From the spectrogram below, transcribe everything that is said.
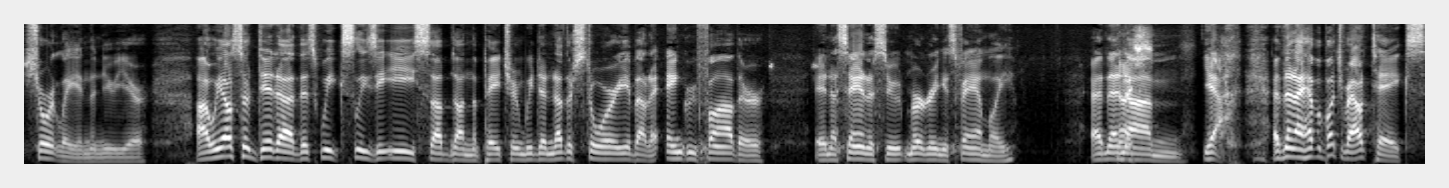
shortly in the new year. Uh, we also did uh, this week. Sleazy E subbed on the Patreon. We did another story about an angry father in a Santa suit murdering his family, and then Nice. um, yeah, and then I have a bunch of outtakes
